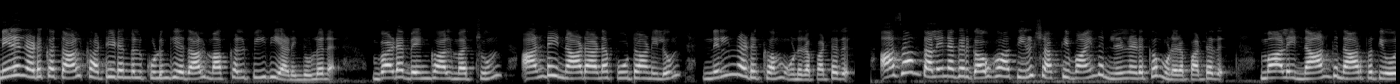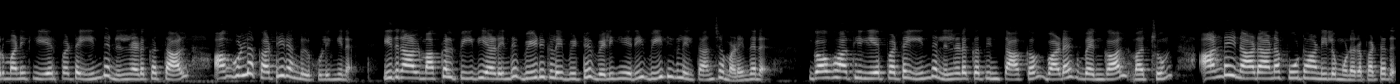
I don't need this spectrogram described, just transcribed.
நிலநடுக்கத்தால் கட்டிடங்கள் குலுங்கியதால் மக்கள் பீதி அடைந்துள்ளனர். வட பெங்கால் மற்றும் அண்டை நாடான பூட்டானிலும் நிலநடுக்கம் உணரப்பட்டது. அசாம் தலைநகர் கவுஹாத்தியில் சக்தி வாய்ந்த நிலநடுக்கம் உணரப்பட்டது. மாலை நான்கு நாற்பத்தி ஓரு மணிக்கு ஏற்பட்ட இந்த நிலநடுக்கத்தால் அங்குள்ள கட்டிடங்கள் குலுங்கின. இதனால் மக்கள் பீதியடைந்து வீடுகளை விட்டு வெளியேறி வீதிகளில் தஞ்சமடைந்தனர். கவுஹாத்தியில் ஏற்பட்ட இந்த நிலநடுக்கத்தின் தாக்கம் வட பெங்கால் மற்றும் அண்டை நாடான பூட்டானிலும் உணரப்பட்டது.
